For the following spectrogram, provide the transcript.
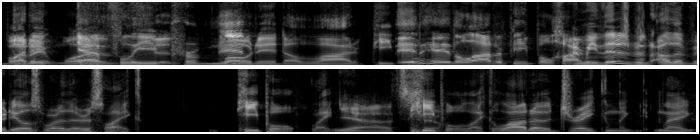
but but, it it, was- definitely it- it- promoted a lot of people. It hit a lot of people hard. I mean, there's been other videos where there's like people, like yeah, that's true. people, like a lot of Drake and the like.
